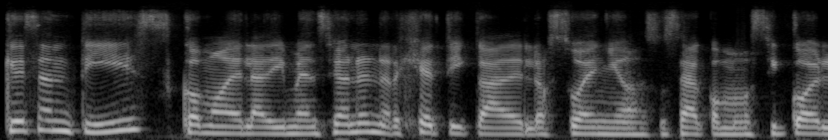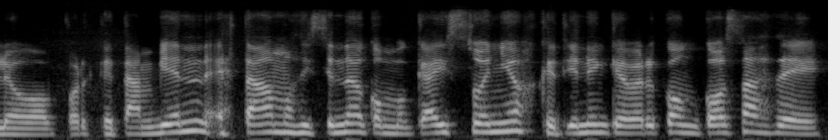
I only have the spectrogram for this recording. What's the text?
¿qué sentís como de la dimensión energética de los sueños? O sea, como psicólogo, porque también estábamos diciendo como que hay sueños que tienen que ver con cosas de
